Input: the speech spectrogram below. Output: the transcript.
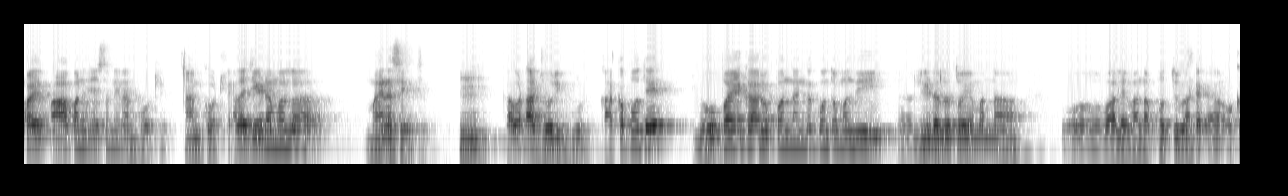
పై ఆ పని చేస్తాను నేను అనుకోవట్లేదు అనుకోవట్లేదు అలా చేయడం వల్ల మైనస్ అవుతుంది. కాబట్టి ఆ జోలికి పోడు కాకపోతే లోపాయకార ఒప్పందంగా కొంతమంది లీడర్లతో ఏమన్నా వాళ్ళు ఏమన్నా పొత్తు అంటే ఒక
